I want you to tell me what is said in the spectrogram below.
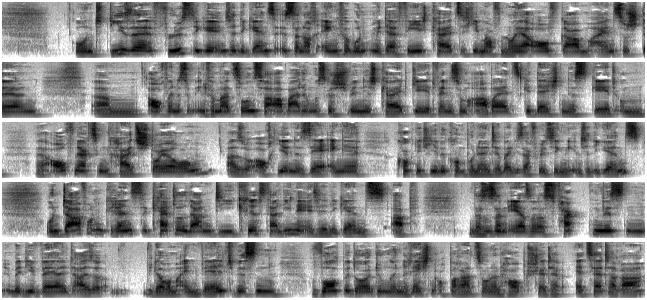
Und diese flüssige Intelligenz ist dann auch eng verbunden mit der Fähigkeit, sich eben auf neue Aufgaben einzustellen. Ähm, auch wenn es um Informationsverarbeitungsgeschwindigkeit geht, wenn es um Arbeitsgedächtnis geht, um äh, Aufmerksamkeitssteuerung. Also auch hier eine sehr enge kognitive Komponente bei dieser flüssigen Intelligenz. Und davon grenzte Kettle dann die kristalline Intelligenz ab. Das ist dann eher so das Faktenwissen über die Welt, also wiederum ein Weltwissen Wortbedeutungen, Rechenoperationen, Hauptstädte etc.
